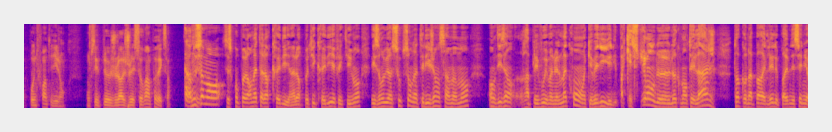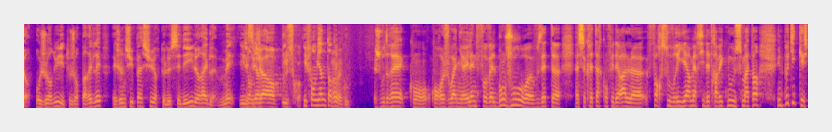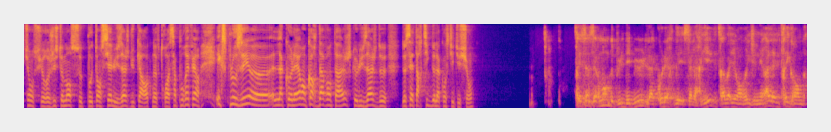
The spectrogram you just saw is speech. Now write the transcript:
pour une fois intelligent. Donc je, je les sauverai un peu avec ça. Alors nous sommes C'est ce qu'on peut leur mettre à leur crédit. Hein. À leur petit crédit, effectivement, ils ont eu un soupçon d'intelligence à un moment en disant, rappelez-vous Emmanuel Macron hein, qui avait dit, il n'est pas question d'augmenter l'âge tant qu'on n'a pas réglé le problème des seniors. Aujourd'hui, il n'est toujours pas réglé et je ne suis pas sûr que le CDI le règle. Mais ils ont déjà un plus, quoi. Ils, font bien de tenter le coup. Je voudrais qu'on rejoigne Hélène Fauvel. Bonjour, vous êtes euh, secrétaire confédérale euh, Force ouvrière. Merci d'être avec nous ce matin. Une petite question sur justement ce potentiel usage du 49.3. Ça pourrait faire exploser euh, la colère encore davantage que l'usage de, de cet article de la Constitution? Très sincèrement, depuis le début, la colère des salariés, des travailleurs en règle générale, elle est très grande.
